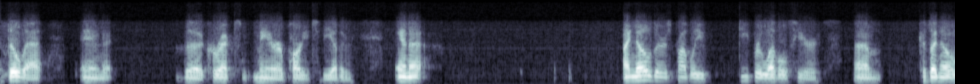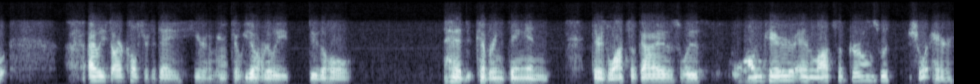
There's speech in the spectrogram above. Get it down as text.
fulfill that in the correct manner or party to the other. And I, I know there's probably deeper levels here, because um, I know, at least our culture today here in America, we don't really do the whole head covering thing and there's lots of guys with long hair and lots of girls with short hair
